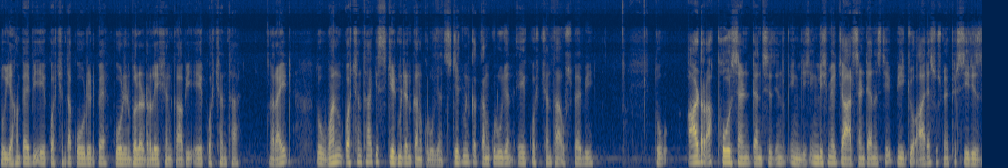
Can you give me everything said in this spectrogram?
तो यहाँ पे भी एक क्वेश्चन था कोडिड पे। कोडिड ब्लड रिलेशन का भी एक क्वेश्चन था राइट right? तो वन क्वेश्चन था कि स्टेटमेंट एंड कंक्लूजन स्टेटमेंट का कंक्लूजन एक क्वेश्चन था उस पर भी। तो order of four sentences in English English में चार सेंटेंस थी पी क्यू आर एस उसमें फिर सीरीज़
